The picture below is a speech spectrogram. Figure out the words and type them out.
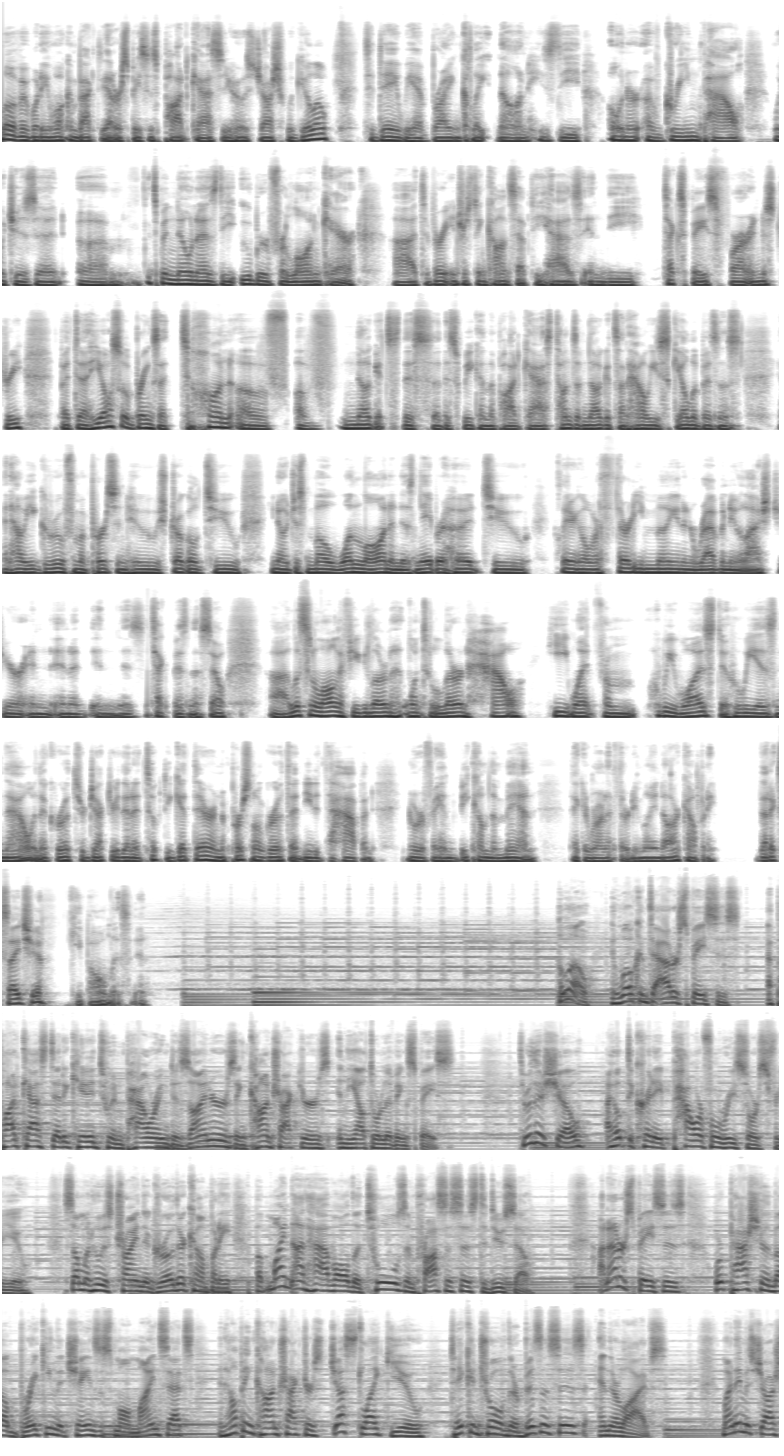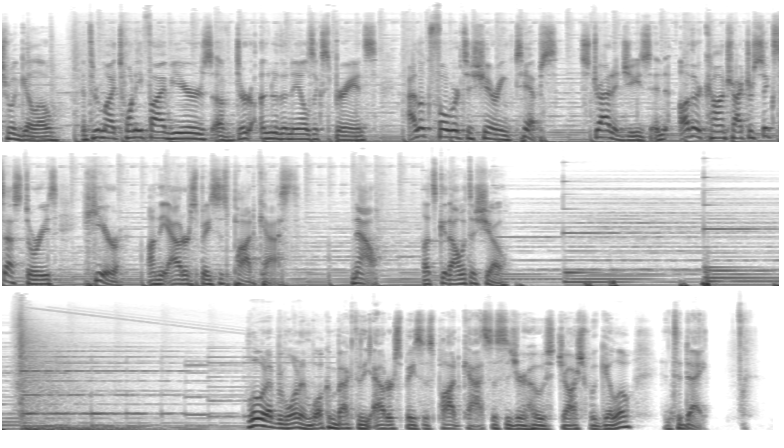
Hello, everybody, and welcome back to the Outer Spaces podcast. Your host, Joshua Gillow. Today, we have Bryan Clayton on. He's the owner of GreenPal, which is a, um, it's been known as the Uber for lawn care. Uh, it's a very interesting concept he has in the tech space for our industry. But uh, he also brings a ton of of nuggets this uh, this week on the podcast. Tons of nuggets on how he scaled the business and how he grew from a person who struggled to you know just mow one lawn in his neighborhood to clearing over 30 million in revenue last year in in, a, in his tech business. So uh, listen along if you learn want to learn how he went from who he was to who he is now and the growth trajectory that it took to get there and the personal growth that needed to happen in order for him to become the man that can run a $30 million company. If that excites you, keep on listening. Hello, and welcome to Outer Spaces, a podcast dedicated to empowering designers and contractors in the outdoor living space. Through this show, I hope to create a powerful resource for you, someone who is trying to grow their company but might not have all the tools and processes to do so. On Outer Spaces, we're passionate about breaking the chains of small mindsets and helping contractors just like you take control of their businesses and their lives. My name is Joshua Gillow, and through my 25 years of dirt under the nails experience, I look forward to sharing tips, strategies, and other contractor success stories here on the Outer Spaces podcast. Now, let's get on with the show. Hello, everyone, and welcome back to the Outer Spaces podcast. This is your host, Joshua Gillow, and today,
